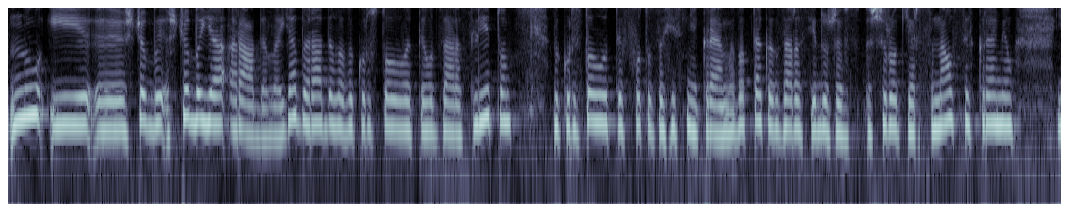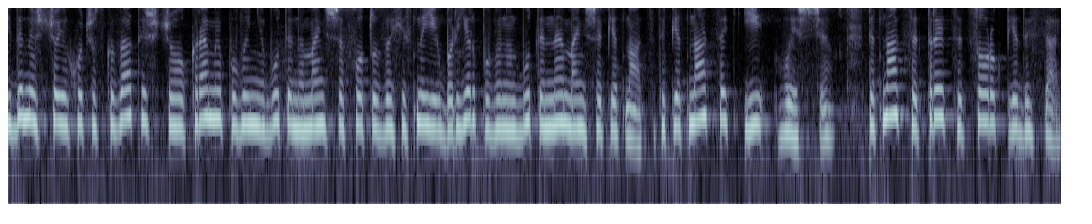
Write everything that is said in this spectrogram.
Ну і е, що би, що би я радила? Я би радила використовувати от зараз літо, використовувати фотозахисні креми. В аптеках зараз є дуже широкий арсенал цих кремів. Єдине, що я хочу сказати, що креми повинні бути не менше фотозахисний їх бар'єр повинен бути не менше 15. 15 і вище. 15, 30, 40, 50.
